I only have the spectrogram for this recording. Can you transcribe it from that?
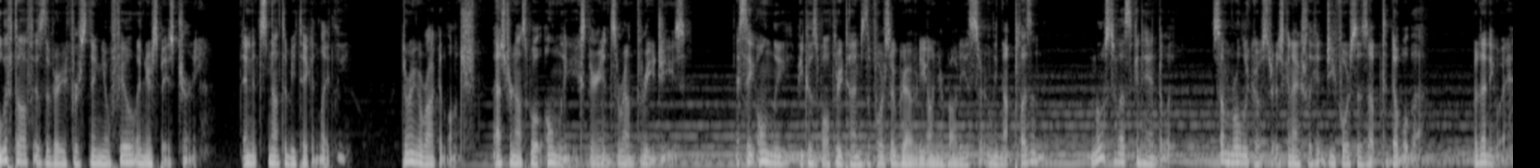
Liftoff. Liftoff is the very first thing you'll feel in your space journey, and it's not to be taken lightly. During a rocket launch, astronauts will only experience around 3 Gs, I say only because while three times the force of gravity on your body is certainly not pleasant, most of us can handle it. Some roller coasters can actually hit g-forces up to double that. But anyway,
